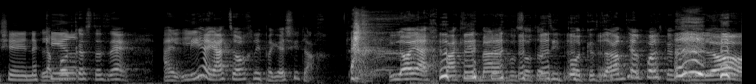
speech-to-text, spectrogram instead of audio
שנכיר. לפודקאסט הזה. לי היה צורך להיפגש איתך. לא היה אכפת לי מה אנחנו עושות, רצית פודקאסט, זרמתי על פודקאסט, אני לא...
